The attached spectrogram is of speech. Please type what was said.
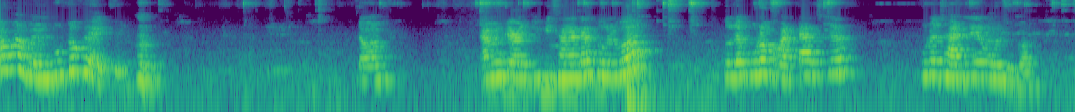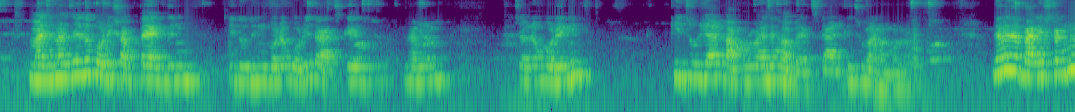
আমার দুটো খেয়েছি। তো আমি কি কি বিছানাটা তুলবো? তুলে পুরো ঘরটা আজকে পুরো ঝাড় দিয়ে মুছবো। মাঝে মাঝে তো করি সপ্তাহে একদিন কি দুদিন করে করি তো আজকে ভাবলাম চলো করে নিই। খিচুড়ি আর পাঁপড় ভাজা হবে আজকে আর কিছু বানাবো না। দেখো তো বালিশটাকে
